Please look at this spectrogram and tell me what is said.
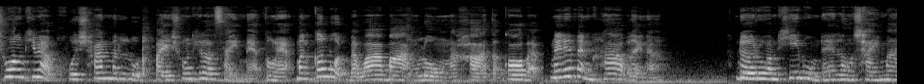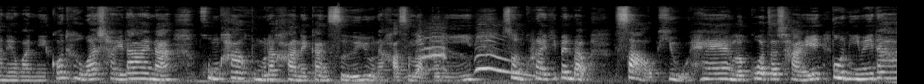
ช่วงที่แบบคุชชั่นมันหลุดไปช่วงที่เราใส่แมสตรงเนี้ยมันก็หลุดแบบว่าบางลงนะคะ แต่ก็แบบไม่ได้เป็นคราบอะไรนะ โดยรวมที่บุ๋มได้ลองใช้มาในวันนี้ก็ถือว่าใช้ได้นะ คุ้มค่าคุ้มราคาในการซื้ออยู่นะคะสำหรับตัวนี้ ส่วนใครที่เป็นแบบสาวผิวแห้ง แล้วกลัวจะใช้ตัวนี้ไม่ได้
